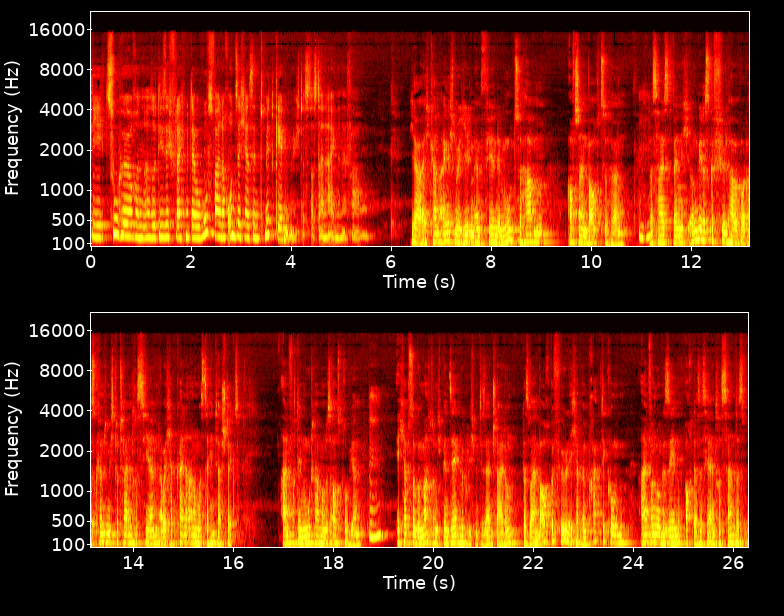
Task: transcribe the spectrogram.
die zuhören, also die sich vielleicht mit der Berufswahl noch unsicher sind, mitgeben möchtest aus deiner eigenen Erfahrung? Ja, ich kann eigentlich nur jedem empfehlen, den Mut zu haben, auf seinen Bauch zu hören. Mhm. Das heißt, wenn ich irgendwie das Gefühl habe, boah, das könnte mich total interessieren, aber ich habe keine Ahnung, was dahinter steckt, einfach den Mut haben und es ausprobieren. Mhm. Ich habe es so gemacht und ich bin sehr glücklich mit dieser Entscheidung. Das war ein Bauchgefühl. Ich habe im Praktikum einfach nur gesehen, ach, das ist ja interessant, das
